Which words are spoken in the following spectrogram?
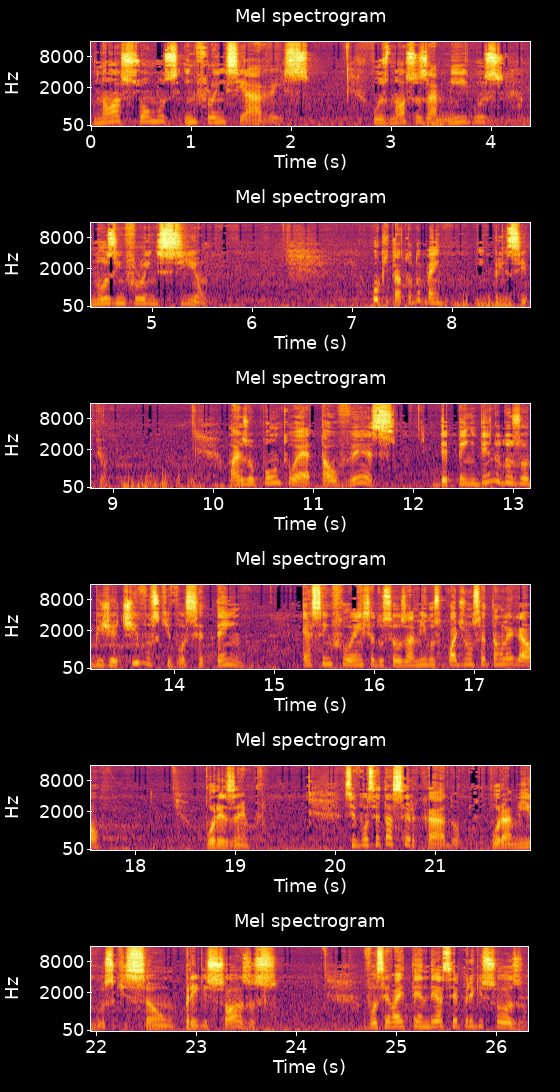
nós somos influenciáveis. Os nossos amigos nos influenciam. O que está tudo bem, em princípio. Mas o ponto é, talvez, dependendo dos objetivos que você tem, essa influência dos seus amigos pode não ser tão legal. Por exemplo, se você está cercado por amigos que são preguiçosos, você vai tender a ser preguiçoso.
